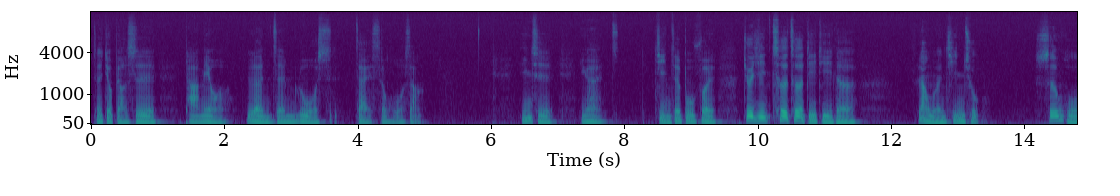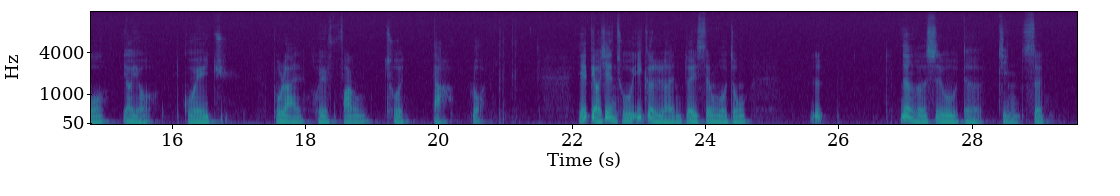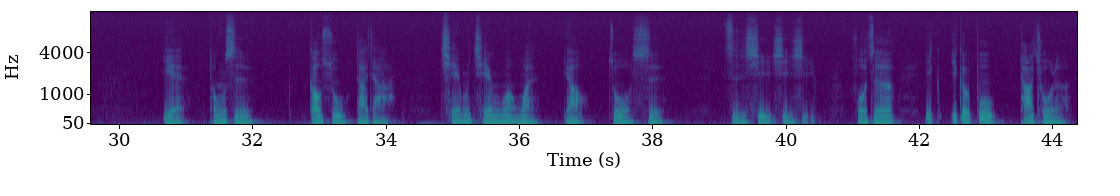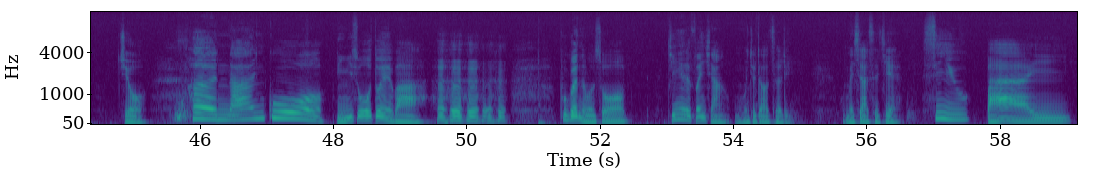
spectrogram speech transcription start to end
这就表示他没有认真落实在生活上。因此，你看“谨”这部分就已经彻彻底底的让我们清楚，生活要有规矩，不然会方寸大乱。也表现出一个人对生活中任任何事物的谨慎，也同时告诉大家，千千万万要做事仔细细细，否则一一个步踏错了，就很难过。你说对吧？呵呵呵呵呵。不管怎么说，今天的分享我们就到这里，我们下次见，See you，bye。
